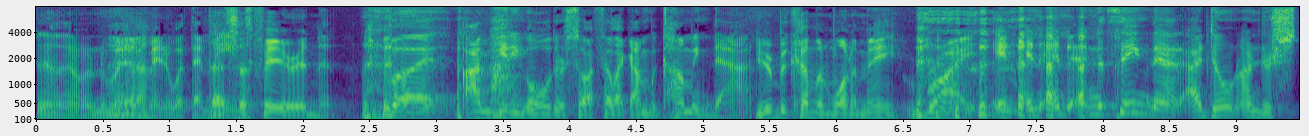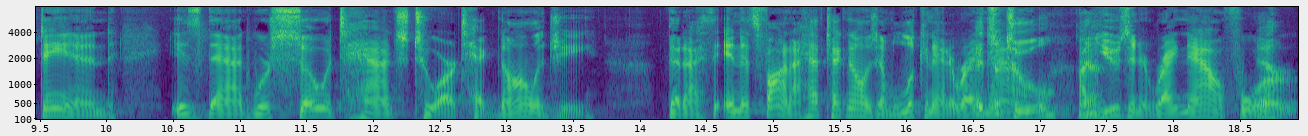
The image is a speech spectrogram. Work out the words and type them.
No, no, no, Yeah. I know what that That's means. That's a fear, isn't it? but I'm getting older, so I feel like I'm becoming that. You're becoming one of me. right and, and, and, and the thing that i don't understand is that we're so attached to our technology that I th- and it's fine. I have technology. I'm looking at it right now. It's a tool, I'm yeah. using it right now for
